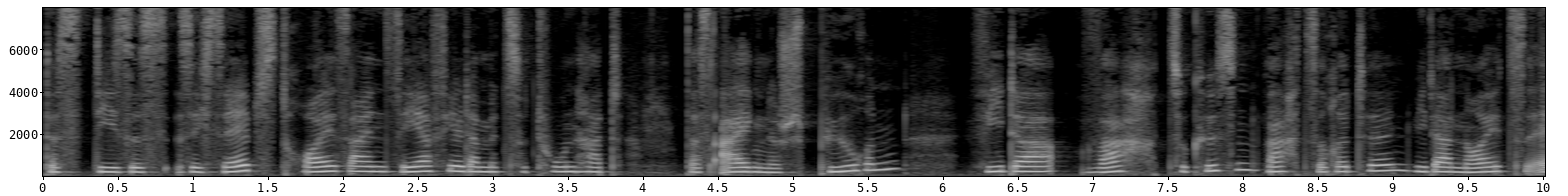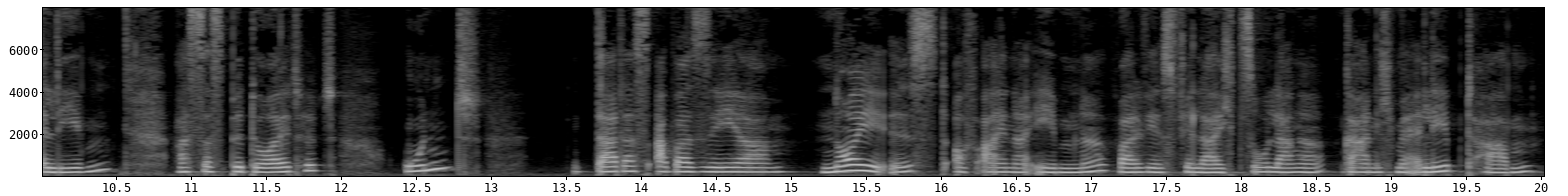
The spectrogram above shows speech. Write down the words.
dass dieses sich selbst treu sein sehr viel damit zu tun hat, das eigene Spüren wieder wach zu küssen, wach zu rütteln, wieder neu zu erleben, was das bedeutet. Und da das aber sehr neu ist auf einer Ebene, weil wir es vielleicht so lange gar nicht mehr erlebt haben,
